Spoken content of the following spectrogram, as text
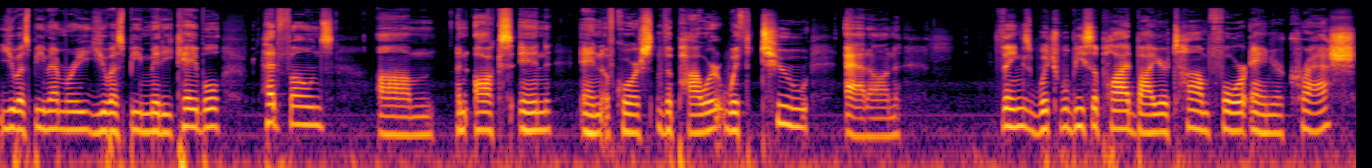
USB memory, USB MIDI cable, headphones, um, an aux in, and of course the power with two add-on things which will be supplied by your Tom 4 and your Crash,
